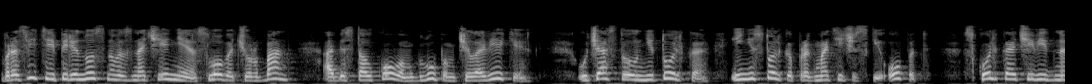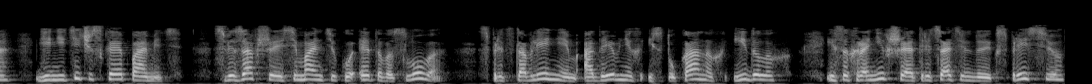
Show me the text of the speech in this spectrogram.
В развитии переносного значения слова «чурбан» о бестолковом, глупом человеке участвовал не только и не столько прагматический опыт, сколько, очевидно, генетическая память, связавшая семантику этого слова с представлением о древних истуканах, идолах и сохранившая отрицательную экспрессию,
